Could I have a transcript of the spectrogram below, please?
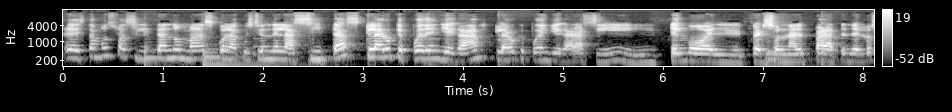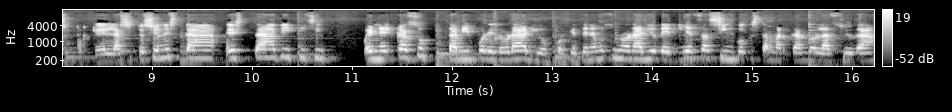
estamos facilitando más con la cuestión de las citas. Claro que pueden llegar, claro que pueden llegar así y tengo el personal para atenderlos porque la situación está, está difícil. En el caso también por el horario, porque tenemos un horario de 10 a 5 que está marcando la ciudad.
